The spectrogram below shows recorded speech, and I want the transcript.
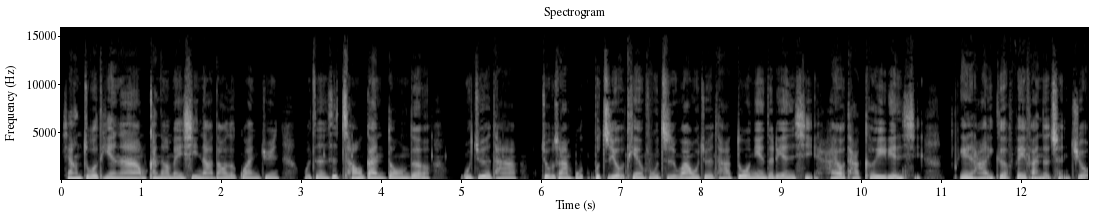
像昨天啊，我看到梅西拿到了冠军，我真的是超感动的。我觉得他就算不不只有天赋之外，我觉得他多年的练习，还有他刻意练习，给他一个非凡的成就。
